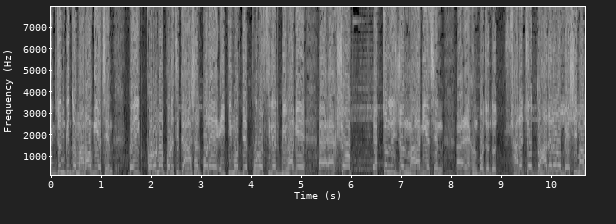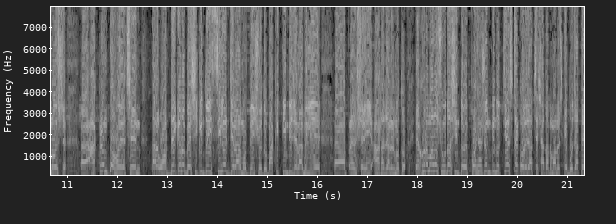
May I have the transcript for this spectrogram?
একজন কিন্তু মারাও গিয়েছেন। এই করোনা পরিস্থিতি আসার পরে ইতিমধ্যে পুরো সিলেট বিভাগে একশো একচল্লিশ জন মারা গিয়েছেন এখন পর্যন্ত। সাড়ে চোদ্দ হাজারেরও বেশি মানুষ আক্রান্ত হয়েছেন, তার অর্ধেকেরও বেশি কিন্তু এই সিলেট জেলার মধ্যেই শুধু, বাকি তিনটি জেলা মিলিয়ে সেই আট হাজারের মতো। এখনও মানুষ উদাসীন, তবে প্রশাসন কিন্তু চেষ্টা করে যাচ্ছে সাধারণ মানুষকে বোঝাতে।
